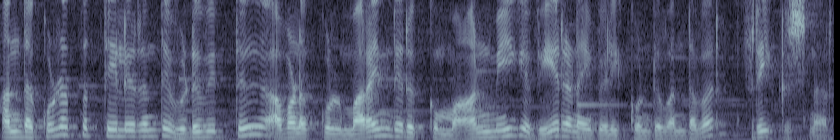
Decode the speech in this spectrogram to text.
அந்த குழப்பத்திலிருந்து விடுவித்து அவனுக்குள் மறைந்திருக்கும் ஆன்மீக வீரனை வெளிக்கொண்டு வந்தவர் ஸ்ரீகிருஷ்ணர்.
